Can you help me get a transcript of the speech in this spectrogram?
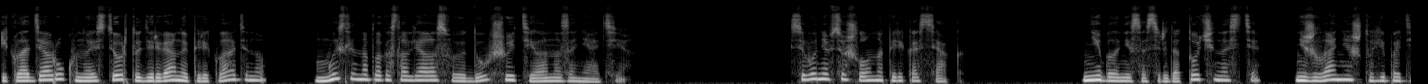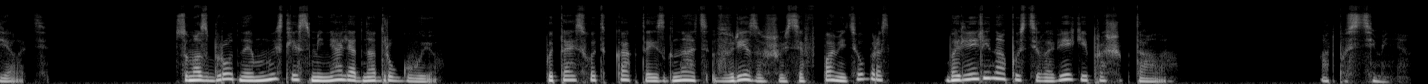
и, кладя руку на истертую деревянную перекладину, мысленно благословляла свою душу и тело на занятие. Сегодня все шло наперекосяк. Не было ни сосредоточенности, ни желания что-либо делать. Сумасбродные мысли сменяли одна другую. Пытаясь хоть как-то изгнать врезавшийся в память образ, балерина опустила веки и прошептала. «Отпусти меня.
